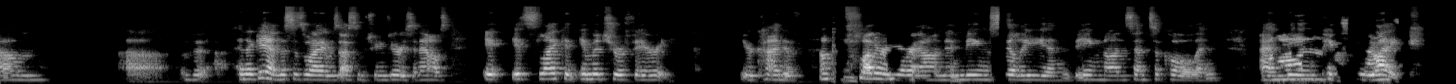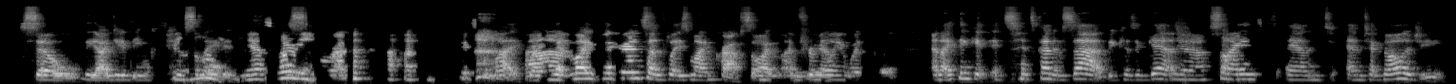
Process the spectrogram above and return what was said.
um, uh, the, and again, this is why I was asking between fairies and elves. It, it's like an immature fairy. You're kind of okay. fluttering around and being silly and being nonsensical and and oh, being pixie-like. So the idea of being pixelated. Yes, sorry. Pixel-like. Right? My, my grandson plays Minecraft, so I'm, I'm familiar yeah. with it. And I think it, it's it's kind of sad because again, yeah. science and and technology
